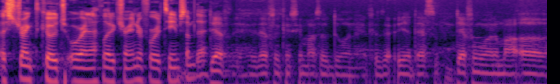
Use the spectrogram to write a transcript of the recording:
a strength coach or an athletic trainer for a team someday? Definitely, I definitely can see myself doing that because yeah, that's definitely one of my uh,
